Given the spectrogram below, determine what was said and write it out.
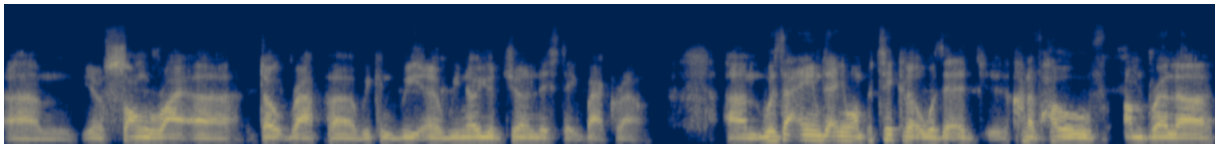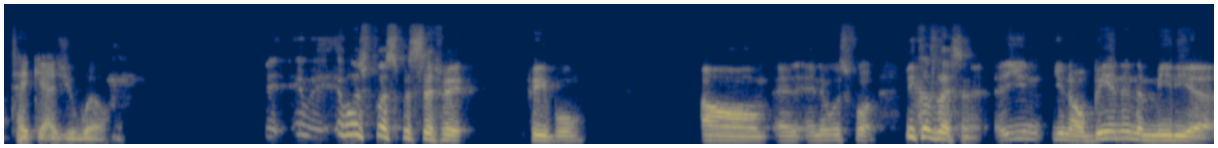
um, you know, songwriter, dope rapper. We can we uh, we know your journalistic background. Um, was that aimed at anyone particular, or was it a kind of hove umbrella? Take it as you will. It, it, it was for specific people, um, and and it was for because listen, you you know, being in the media,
